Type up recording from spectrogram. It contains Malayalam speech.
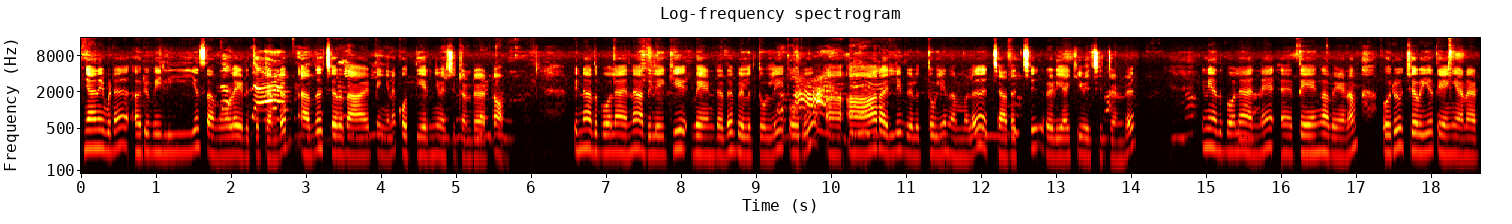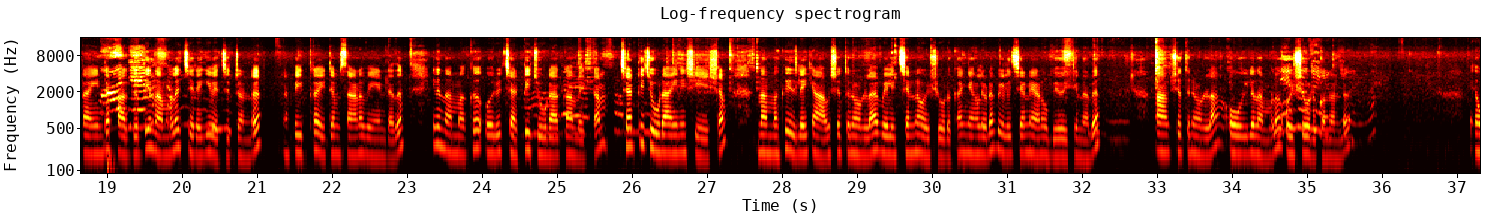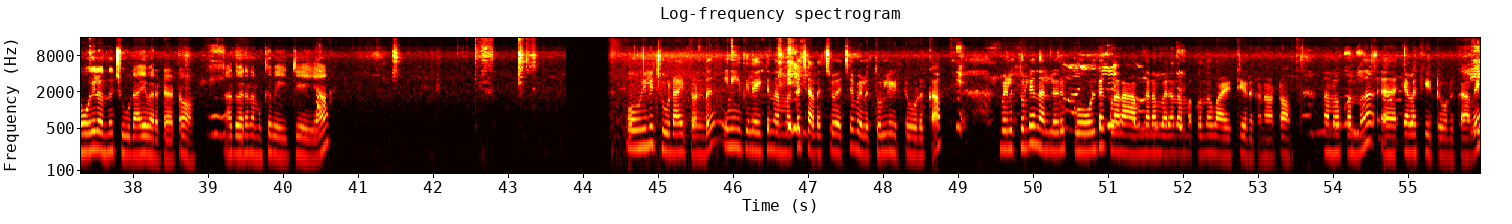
ഞാനിവിടെ ഒരു വലിയ സവോള എടുത്തിട്ടുണ്ട്. അത് ചെറുതായിട്ട് ഇങ്ങനെ കൊത്തിയരിഞ്ഞ് വെച്ചിട്ടുണ്ട് കേട്ടോ. പിന്നെ അതുപോലെ തന്നെ അതിലേക്ക് വേണ്ടത് വെളുത്തുള്ളി ഒരു ആറല്ലി വെളുത്തുള്ളി നമ്മൾ ചതച്ച് റെഡിയാക്കി വെച്ചിട്ടുണ്ട്. ഇനി അതുപോലെ തന്നെ തേങ്ങ വേണം. ഒരു ചെറിയ തേങ്ങയാണ് കേട്ടോ. അതിന്റെ പകുതി നമ്മൾ ചിരകി വെച്ചിട്ടുണ്ട്. അപ്പോൾ ഇത്ര ഐറ്റംസാണ് വേണ്ടത്. ഇനി നമുക്ക് ഒരു ചട്ടി ചൂടാക്കാൻ വെക്കാം. ചട്ടി ചൂടായതിന് ശേഷം നമുക്ക് ഇതിലേക്ക് ആവശ്യത്തിനുള്ള വെളിച്ചെണ്ണ ഒഴിച്ചു കൊടുക്കാം. ഞങ്ങളിവിടെ വെളിച്ചെണ്ണയാണ് ഉപയോഗിക്കുന്നത്. ആവശ്യത്തിനുള്ള ഓയിൽ നമ്മൾ ഒഴിച്ചു കൊടുക്കുന്നുണ്ട്. ഓയിലൊന്ന് ചൂടായി വരട്ടെ കേട്ടോ. അതുവരെ നമുക്ക് വെയിറ്റ് ചെയ്യാം. ഓയിൽ ചൂടായിട്ടുണ്ട്. ഇനി ഇതിലേക്ക് നമുക്ക് ചതച്ച് വെച്ച് വെളുത്തുള്ളി ഇട്ട് കൊടുക്കാം. വെളുത്തുള്ളി നല്ലൊരു ഗോൾഡ് കളർ ആവുന്നിടം വരെ നമുക്കൊന്ന് വഴറ്റിയെടുക്കണം കേട്ടോ. നമുക്കൊന്ന് ഇളക്കിയിട്ട് കൊടുക്കാവേ.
